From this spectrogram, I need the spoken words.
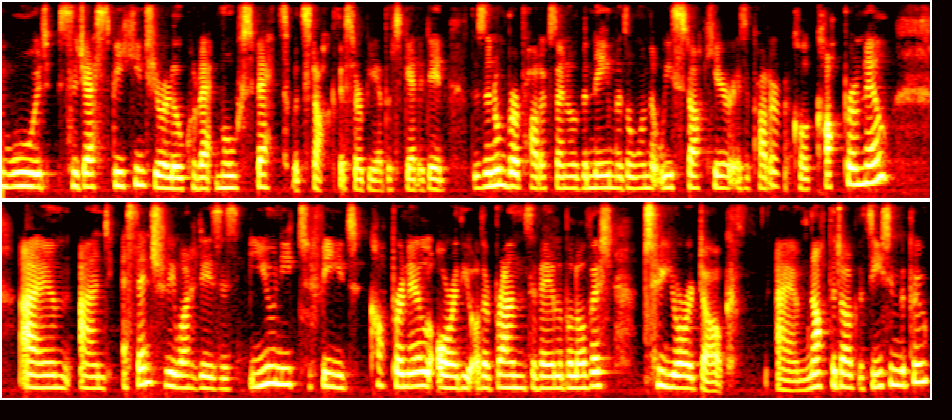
would suggest speaking to your local vet. Most vets would stock this or be able to get it in. There's a number of products. I know the name of the one that we stock here is a product called Copronil. Um, and essentially, what it is is you need to feed Copronil or the other brands available of it to your dog. Um, not the dog that's eating the poo,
